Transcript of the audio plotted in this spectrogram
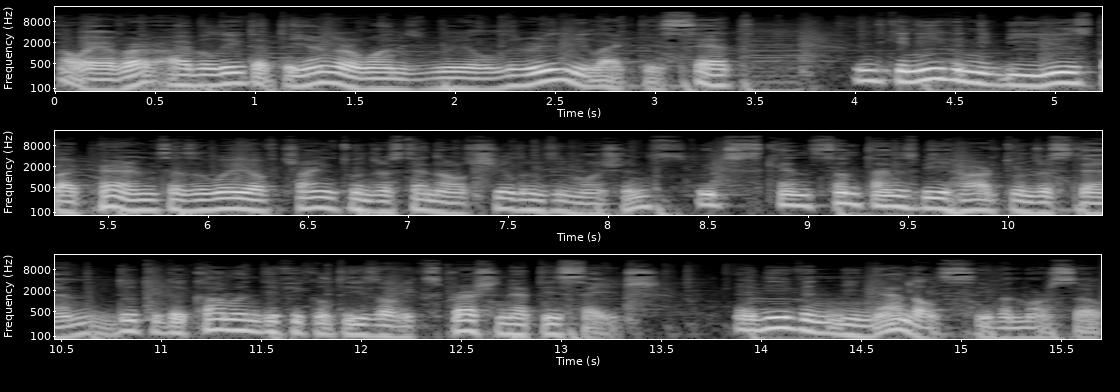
However, I believe that the younger ones will really like this set, it can even be used by parents as a way of trying to understand our children's emotions, which can sometimes be hard to understand due to the common difficulties of expression at this age, and even in adults even more so.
